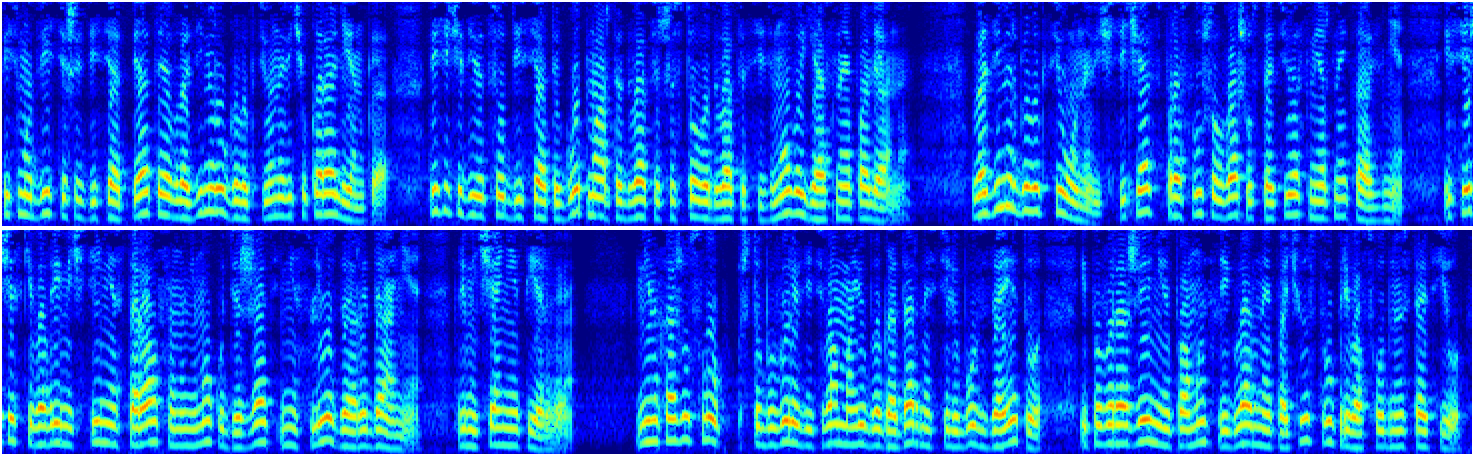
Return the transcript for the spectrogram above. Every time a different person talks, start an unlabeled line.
Письмо 265 Владимиру Галактионовичу Короленко. 1910 год, марта 26-27, Ясная Поляна. Владимир Галактионович, сейчас прослушал вашу статью о смертной казни и всячески во время чтения старался, но не мог удержать ни слезы, а рыдания. Примечание первое. Не нахожу слов, чтобы выразить вам мою благодарность и любовь за эту, и по выражению, по мысли, и главное, по чувству, превосходную статью.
